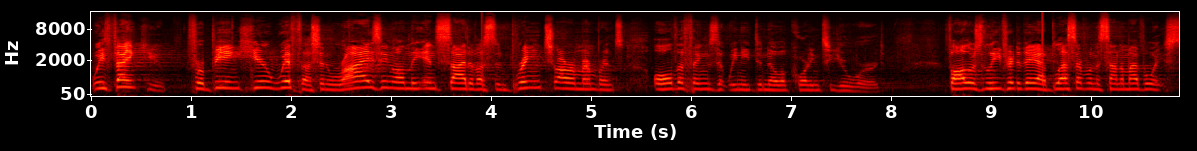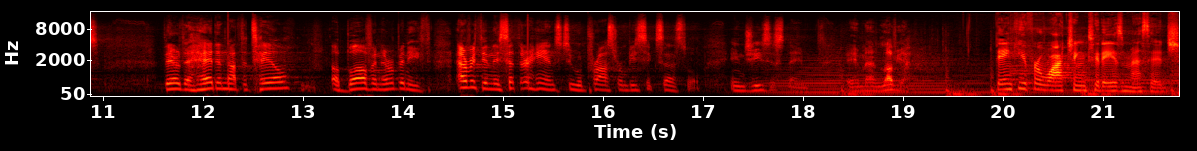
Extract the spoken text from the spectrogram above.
We thank you for being here with us and rising on the inside of us and bringing to our remembrance all the things that we need to know according to your word. Fathers, leave here today, I bless everyone the sound of my voice. They're the head and not the tail above and never beneath. Everything they set their hands to will prosper and be successful. In Jesus' name, amen. Love you. Thank you for watching today's message.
